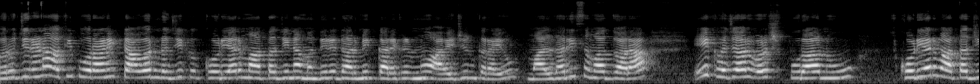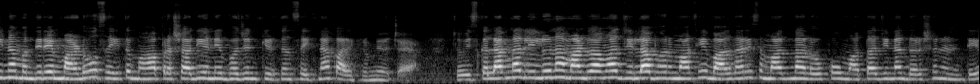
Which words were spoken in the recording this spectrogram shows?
ભરૂચ અતિ પૌરાણિક ટાવર નજીક ખોડિયાર માતાજીના મંદિરે ધાર્મિક કાર્યક્રમનું આયોજન કરાયું. માલધારી સમાજ દ્વારા એક હજાર વર્ષ પુરાનું ખોડિયાર માતાજીના મંદિરે માંડવો સહિત મહાપ્રસાદી અને ભજન કીર્તન સહિતના કાર્યક્રમ યોજાયા. ચોવીસ કલાકના લીલુના માંડવામાં જિલ્લાભરમાંથી માલધારી સમાજના લોકો માતાજીના દર્શન અંતે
